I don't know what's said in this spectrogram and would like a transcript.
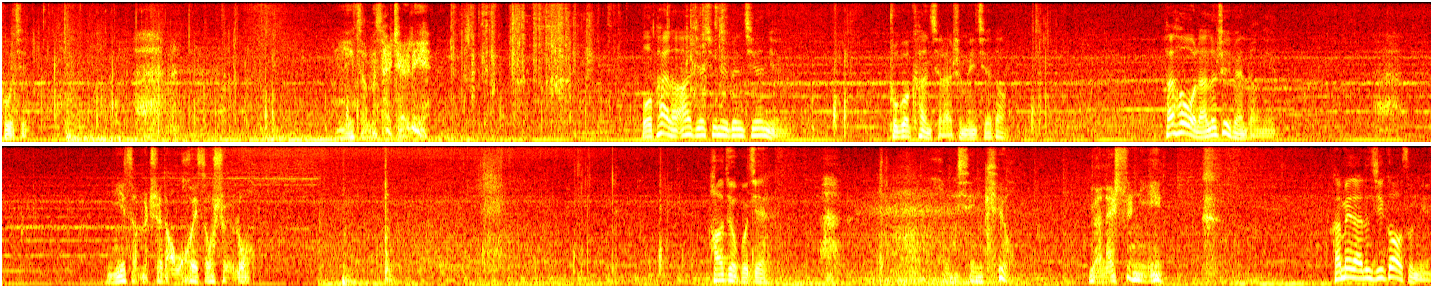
父亲。你怎么在这里？我派了阿杰去那边接您，不过看起来是没接到。还好我来了这边等您。你怎么知道我会走水路？好久不见，红心 Q，原来是你。还没来得及告诉你，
